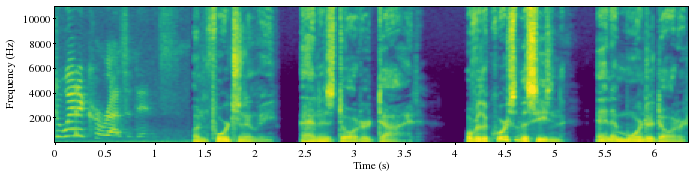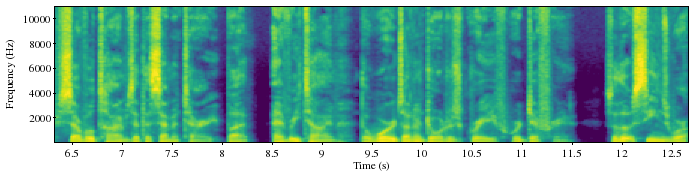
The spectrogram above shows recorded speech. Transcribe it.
Hi, you've Whitaker residence. Unfortunately, Anna's daughter died. Over the course of the season, Anna mourned her daughter several times at the cemetery, but every time the words on her daughter's grave were different. So those scenes were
